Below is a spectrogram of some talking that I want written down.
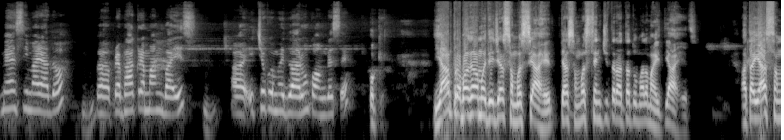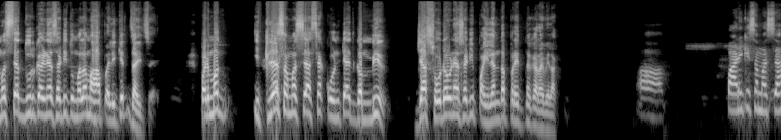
मैं सीमा यादव. प्रभाग क्रमांक बाईस इच्छुक उम्मीदवार हूँ कांग्रेस से ओके. या प्रभागामध्ये ज्या समस्या आहेत त्या समस्यांची तर आता तुम्हाला माहिती आहेच. आता या समस्या दूर करण्यासाठी तुम्हाला महापालिकेत जायचंय. पण मग इथल्या समस्या अशा कोणत्या आहेत गंभीर ज्या सोडवण्यासाठी पहिल्यांदा प्रयत्न करावे लागतील? पाणी की समस्या.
